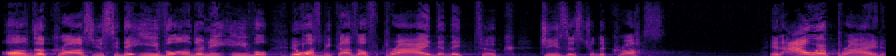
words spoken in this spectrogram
On the cross, you see the evil underneath evil. It was because of pride that they took Jesus to the cross. And our pride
